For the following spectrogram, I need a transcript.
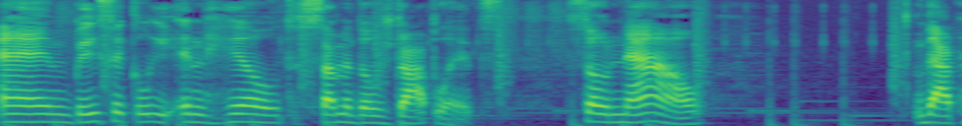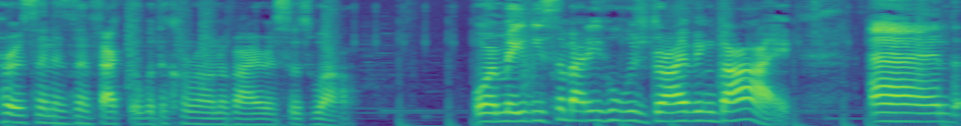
and basically inhaled some of those droplets. So now that person is infected with the coronavirus as well. Or maybe somebody who was driving by and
